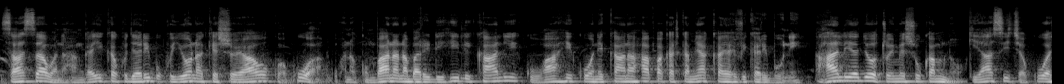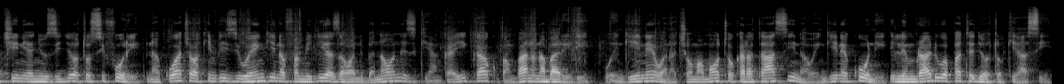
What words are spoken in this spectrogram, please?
sasa wanahangaika kujaribu kuiona kesho yao, kwa kuwa wanakumbana na baridi hili kali kuwahi kuonekana hapa katika miaka ya hivi karibuni. Hali ya joto imeshuka mno kiasi cha kuwa chini ya nyuzi joto sifuri na kuacha wakimbizi wengi na familia za walibanoni zikiangaika kupambana na baridi. Wengine wanachoma moto karatasi na wengine kuni, ili mradi wapate joto kiasi.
